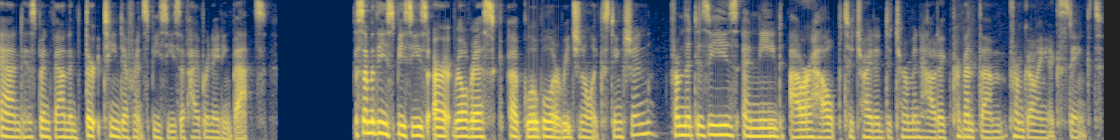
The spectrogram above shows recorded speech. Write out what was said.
and has been found in 13 different species of hibernating bats. Some of these species are at real risk of global or regional extinction from the disease and need our help to try to determine how to prevent them from going extinct.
